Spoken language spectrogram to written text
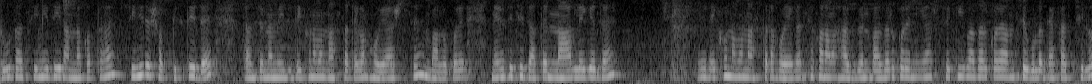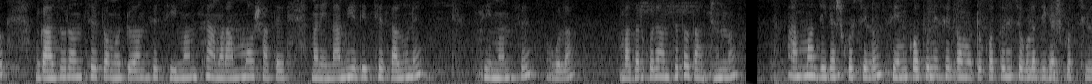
দুধ আর চিনি দিয়ে রান্না করতে হয়। চিনি তো সব কিছুতেই দেয়, তার জন্য আমি দেখুন আমার নাস্তাটা এখন হয়ে আসছে, ভালো করে নেড়ে দিচ্ছি যাতে না লেগে যায়। দেখুন আমার নাস্তাটা হয়ে গেছে, এখন আমার হাজব্যান্ড বাজার করে নিয়ে আসছে, কী বাজার করে আনছে ওগুলো দেখাচ্ছিল। গাজর আনছে, টমেটো আনছে, সিম আনছে, আমার আম্মাও সাথে মানে নামিয়ে দিচ্ছে চালুনে, সিম আনছে, ওগুলা বাজার করে আনছে তো তার জন্য। আম্মা জিজ্ঞেস করছিল, সিম কত নিছে, টমেটো কত নিছে? ওগুলো জিজ্ঞেস করছিল।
